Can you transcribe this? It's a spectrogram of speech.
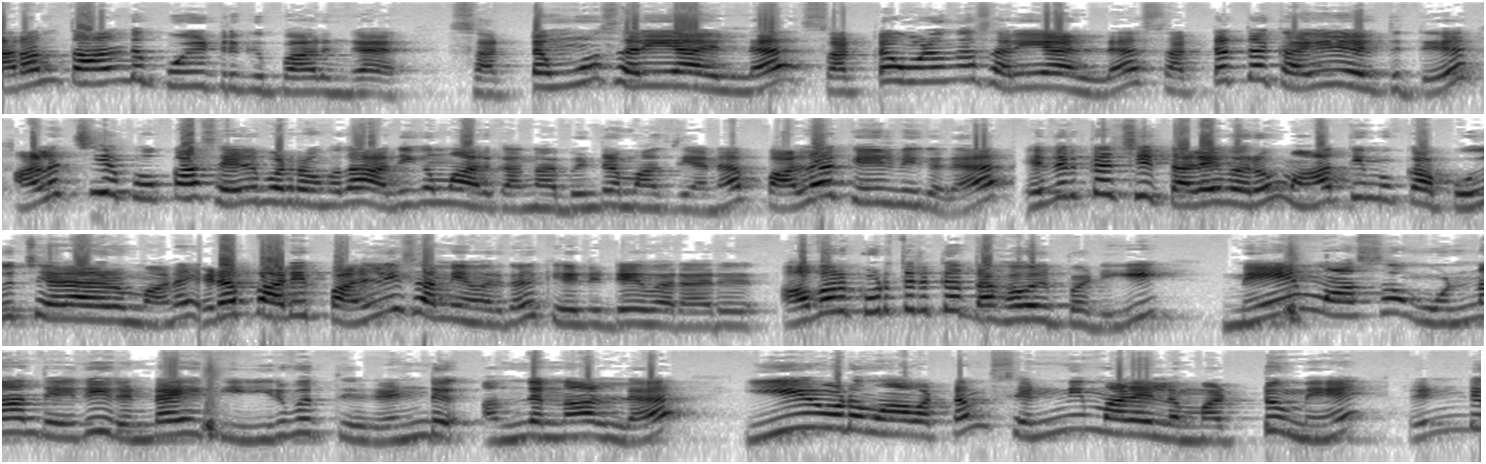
தரம் தாழ்ந்து போயிட்டு இருக்கு பாருங்க. சட்டமும் சரியா இல்ல சட்ட ஒழுங்கும் சரியா இல்ல சட்டத்தை கையில எடுத்துட்டு அலட்சிய போக்கா செயல்படுறவங்க தான் அதிகமா இருக்காங்க அப்படின்ற மாதிரியான பல கேள்விகளை எதிர்க்கட்சி தலைவரும் அதிமுக பொதுச் செயலாளருமான எடப்பாடி பழனிசாமி அவர்கள் கேட்டுட்டே வராரு. அவர் கொடுத்திருக்க தகவல் படி மே மாசம் ஒன்னாம் தேதி ரெண்டாயிரத்தி இருபத்தி ரெண்டு அந்த நாள்ல ஈரோடு மாவட்டம் சென்னிமலையில மட்டுமே ரெண்டு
